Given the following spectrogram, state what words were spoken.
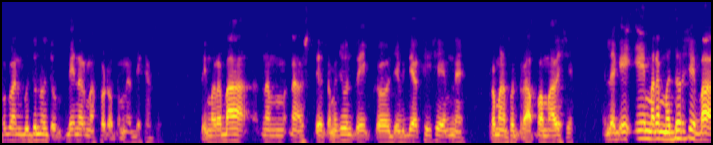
ભગવાન બુદ્ધનો જો બેનરમાં ફોટો તમને દેખાશે. તો એ મારા બા નામના હસ્તે તમે જુઓ ને તો એક જે વિદ્યાર્થી છે, એમને પ્રમાણપત્ર આપવામાં આવે છે. એટલે કે એ મારા મધર છે, બા,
